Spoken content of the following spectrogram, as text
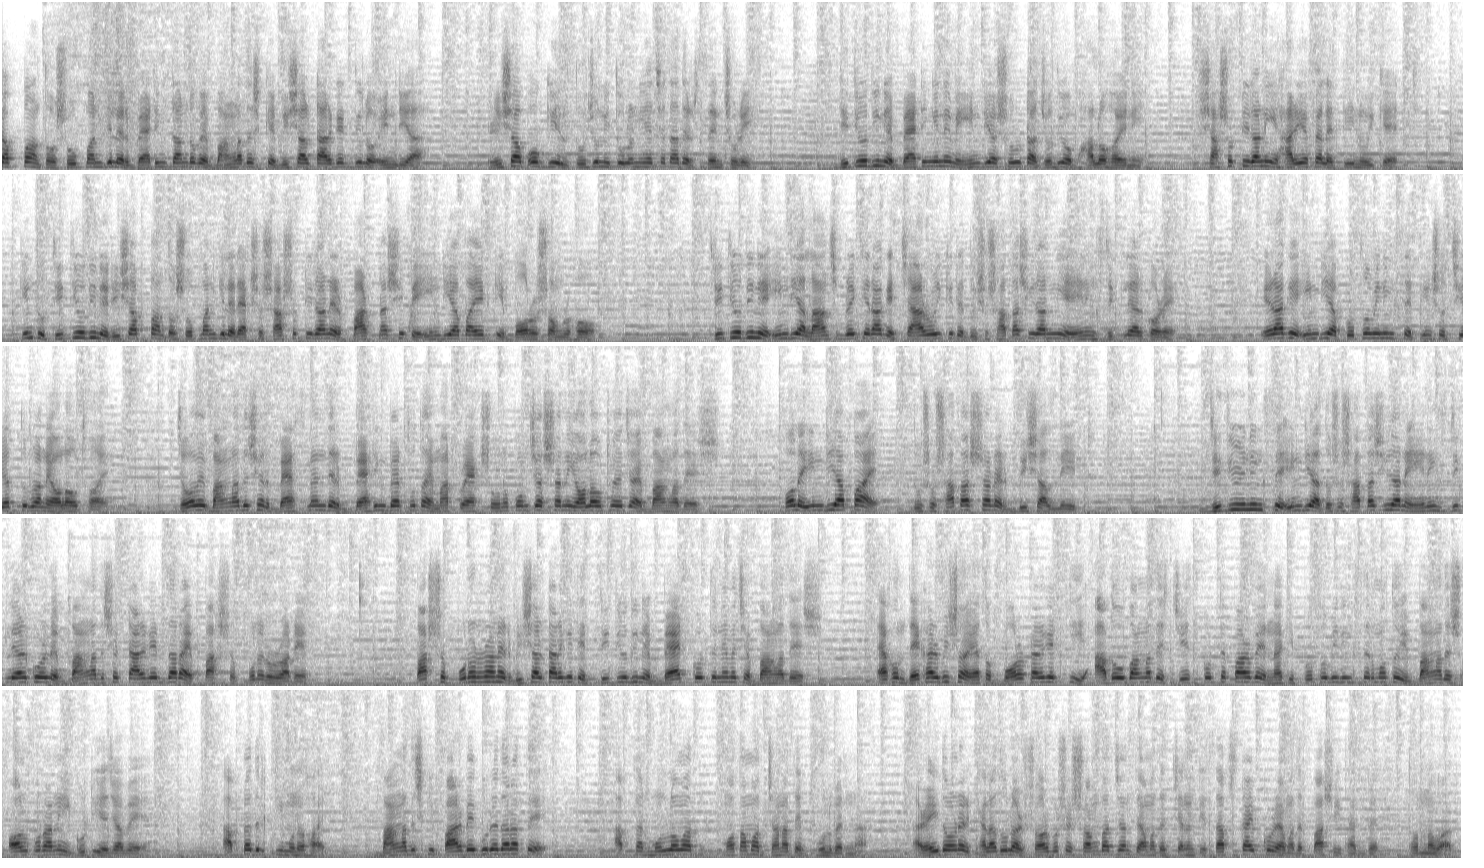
ঋষভ পান্ত ও শুভমান গিলের ব্যাটিং তাণ্ডবে বাংলাদেশকে বিশাল টার্গেট দিল ইন্ডিয়া। ঋষভ ও গিল দুজনই তুলে নিয়েছে তাদের সেঞ্চুরি। দ্বিতীয় দিনে ব্যাটিংয়ে নেমে ইন্ডিয়ার শুরুটা যদিও ভালো হয়নি। সাতষট্টি রানই হারিয়ে ফেলে তিন উইকেট। কিন্তু তৃতীয় দিনে ঋষভ পান্ত ও শুভমান গিলের একশো সাতষট্টি রানের পার্টনারশিপে ইন্ডিয়া পায় একটি বড় সংগ্রহ। তৃতীয় দিনে ইন্ডিয়া লাঞ্চ ব্রেকের আগে চার উইকেটে দুশো সাতাশি রান নিয়ে ইনিংস ডিক্লেয়ার করে। এর আগে ইন্ডিয়া প্রথম ইনিংসে তিনশো ছিয়াত্তর রানে অল আউট হয়। জবাবে বাংলাদেশের ব্যাটসম্যানদের ব্যাটিং ব্যর্থতায় মাত্র একশো উনপঞ্চাশ রানেই অল আউট হয়ে যায় বাংলাদেশ। ফলে ইন্ডিয়া পায় দুশো সাতাশ রানের বিশাল লিড দ্বিতীয় ইনিংসে ইন্ডিয়া দুশো সাতাশি রানে ইনিংস ডিক্লেয়ার করলে বাংলাদেশের টার্গেট দাঁড়ায় পাঁচশো পনেরো রানের। পাঁচশো পনেরো রানের বিশাল টার্গেটে তৃতীয় দিনে ব্যাট করতে নেমেছে বাংলাদেশ। এখন দেখার বিষয়, এত বড় টার্গেট কি আদৌ বাংলাদেশ চেস করতে পারবে নাকি প্রথম ইনিংসের মতোই বাংলাদেশ অল্প রানেই গুটিয়ে যাবে? আপনাদের কি মনে হয়? বাংলাদেশ কি পারবে ঘুরে দাঁড়াতে? আপনার মূল্যবান মতামত জানাতে ভুলবেন না। আর এই ধরনের খেলাধুলার সর্বশেষ সংবাদ জানতে আমাদের চ্যানেলটি সাবস্ক্রাইব করে আমাদের পাশেই থাকবেন। ধন্যবাদ।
